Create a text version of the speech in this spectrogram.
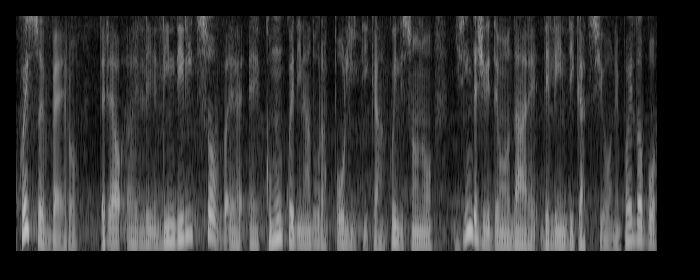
Questo è vero, però eh, l'indirizzo eh, è comunque di natura politica, quindi sono i sindaci che devono dare delle indicazioni, poi dopo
